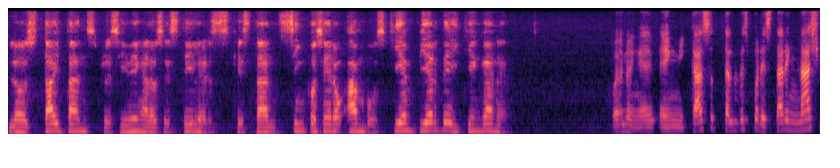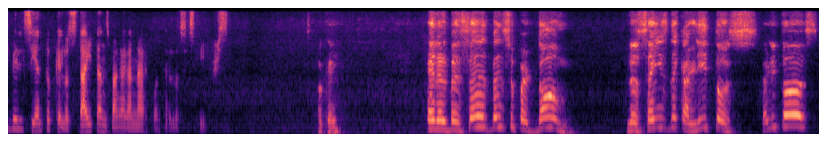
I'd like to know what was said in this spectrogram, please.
los Titans reciben a los Steelers, que están 5-0 ambos. ¿Quién pierde y quién gana? Bueno, en, mi caso, tal vez por estar en Nashville, siento que los Titans van a ganar contra los Steelers. Ok. En el Mercedes-Benz Superdome, los Saints de Carlitos. Carlitos.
